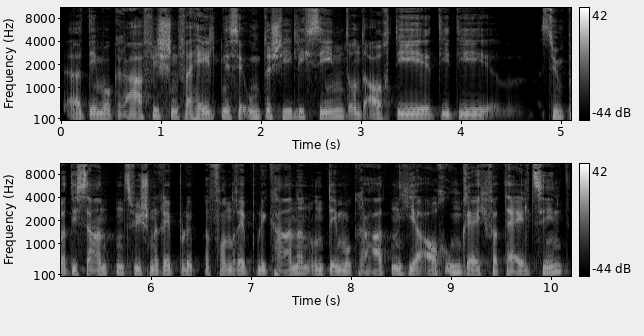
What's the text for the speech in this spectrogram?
äh, demografischen Verhältnisse unterschiedlich sind und auch die, die, die Sympathisanten zwischen Repli von Republikanern und Demokraten hier auch ungleich verteilt sind,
